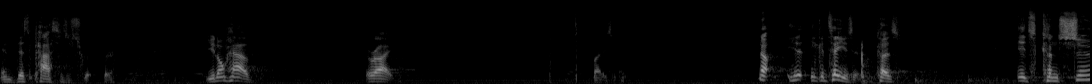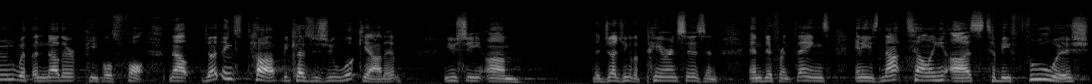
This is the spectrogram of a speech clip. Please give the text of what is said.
in this passage of Scripture. You don't have, you're right. Buddy's Now, he, he continues here because it's consumed with another people's fault. Now, judging's tough because as you look at it, you see um, the judging of appearances and, and different things. And he's not telling us to be foolish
